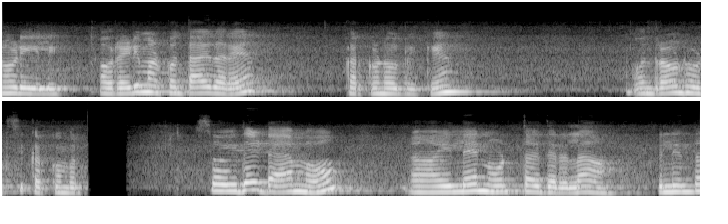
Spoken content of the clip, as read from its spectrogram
ನೋಡಿ ಇಲ್ಲಿ, ಅವ್ರು ರೆಡಿ ಮಾಡ್ಕೊತಾ ಇದ್ದಾರೆ ಕರ್ಕೊಂಡು ಹೋಗಲಿಕ್ಕೆ. ಒಂದು ರೌಂಡ್ ಹೊಡಿಸಿ ಕರ್ಕೊಂಬರ್ತಾರೆ ಸೊ ಇದೇ ಡ್ಯಾಮು ಇಲ್ಲೇ ನೋಡ್ತಾ ಇದ್ದಾರಲ್ಲ ಇಲ್ಲಿಂದ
